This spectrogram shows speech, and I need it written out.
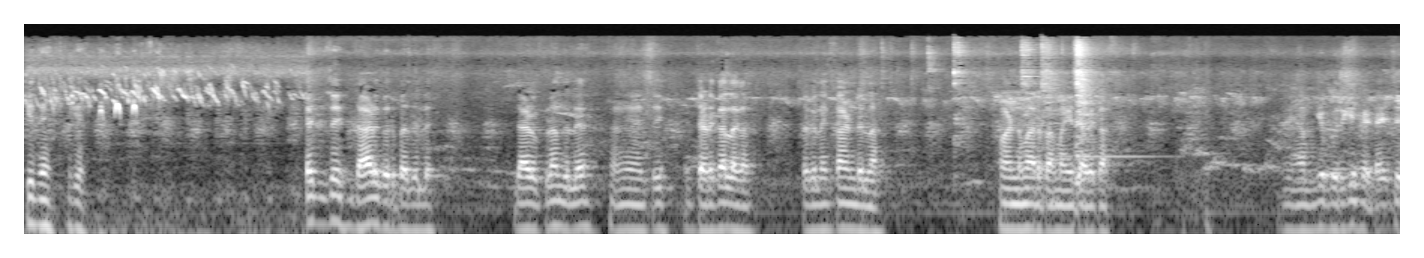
कितें? कितें तिथे दाळ करपा जालें दाळ उपरांत जालें आनी हेची तडका लागून सगळें काण दिला फोंड मारपा मागीर तडका. आनी आमगे भुरगीं खेळटायचे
